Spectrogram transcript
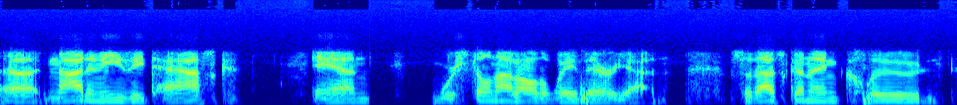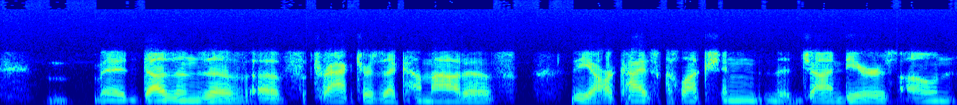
Uh, not an easy task, and we're still not all the way there yet. So that's going to include uh, dozens of, of tractors that come out of the archives collection, the John Deere's own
